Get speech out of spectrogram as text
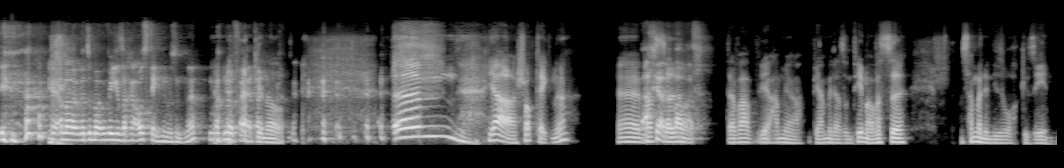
aber wir uns immer irgendwelche Sachen ausdenken müssen, ne? Nur Feiertag. genau. ähm, ja, ShopTech, ne? Äh, was, Ach ja, da war was. Da war, wir haben ja, wir haben ja da so ein Thema. Was, äh, was haben wir denn diese Woche gesehen?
